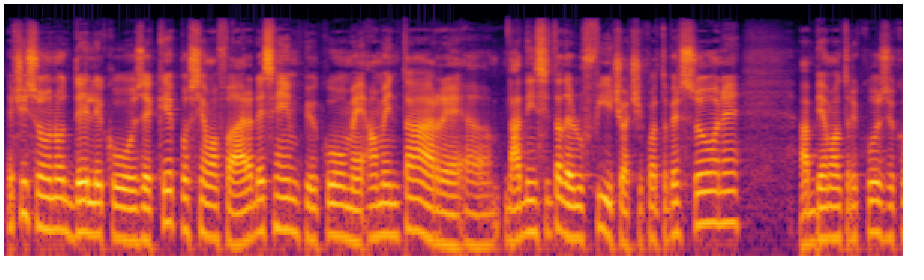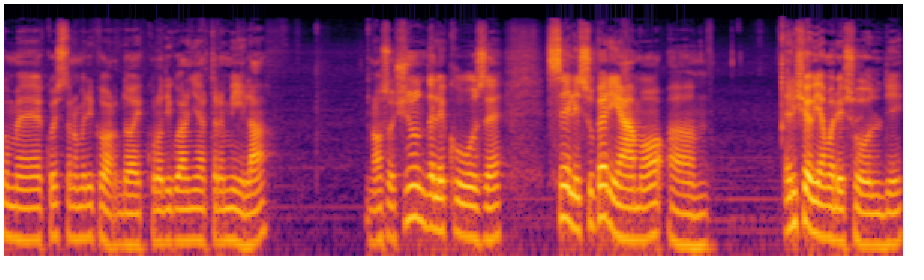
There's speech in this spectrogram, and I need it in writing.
E ci sono delle cose che possiamo fare ad esempio come aumentare eh, la densità dell'ufficio a 50 persone abbiamo altre cose come questo non mi ricordo è quello di guadagnare 3000 non so ci sono delle cose. Se li superiamo um, riceviamo dei soldi.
